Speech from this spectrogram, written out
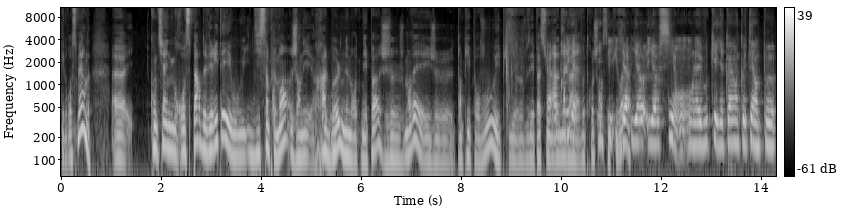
des grosses merdes. Euh, contient une grosse part de vérité. Où il dit simplement j'en ai ras le bol, ne me retenez pas, je, je m'en vais. Et je tant pis pour vous. Et puis euh, vous avez pas su me donner votre chance et puis voilà. Il y a, y a, aussi, on, l'a évoqué, il y a quand même un côté un peu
